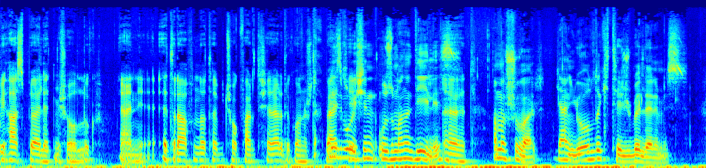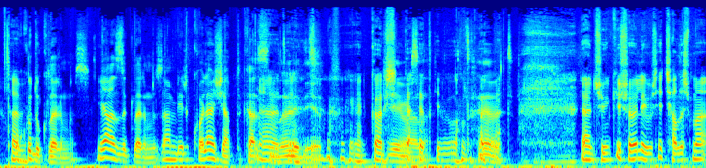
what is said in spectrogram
bir hasbihal etmiş olduk. Yani etrafında tabii çok farklı şeyler de konuştuk. Biz Belki... bu işin uzmanı değiliz. Evet. Ama şu var. Yani yoldaki tecrübelerimiz, Tabii. okuduklarımız, yazdıklarımızdan bir kolaj yaptık aslında evet, öyle evet. diyelim. Karışık Eyvallah. kaset gibi oldu. evet. yani çünkü şöyle bir şey çalışma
